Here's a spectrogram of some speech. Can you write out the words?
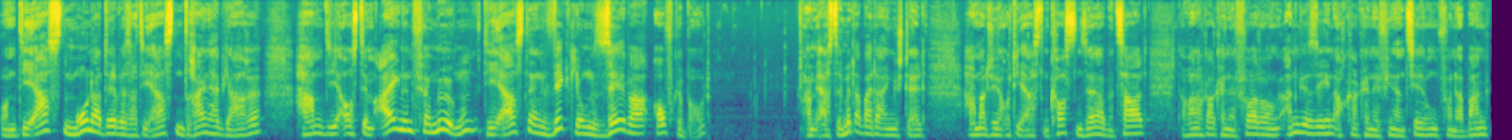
Und die ersten Monate, bis die ersten dreieinhalb Jahre, haben die aus dem eigenen Vermögen die ersten Entwicklungen selber aufgebaut haben erste Mitarbeiter eingestellt, haben natürlich auch die ersten Kosten selber bezahlt. Da war noch gar keine Förderung angesehen, auch gar keine Finanzierung von der Bank.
